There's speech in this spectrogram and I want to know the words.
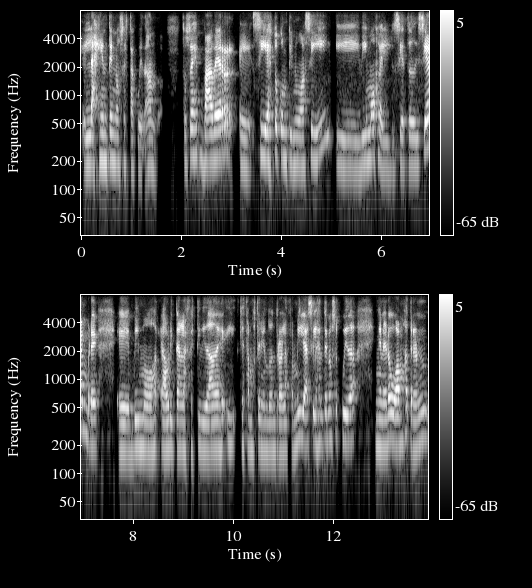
la gente no se está cuidando. Entonces va a haber, eh, si esto continúa así, y vimos el 7 de diciembre, eh, vimos ahorita en las festividades que estamos teniendo dentro de la familia, si la gente no se cuida, en enero vamos a tener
